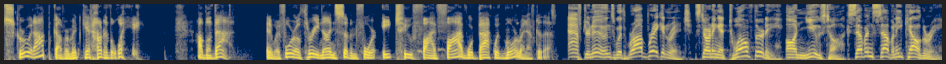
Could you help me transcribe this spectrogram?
screw it up, government. Get out of the way. How about that? Anyway, 403 974 8255. We're back with more right after this. Afternoons with Rob Breckenridge, starting at 1230 on News Talk 770 Calgary.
